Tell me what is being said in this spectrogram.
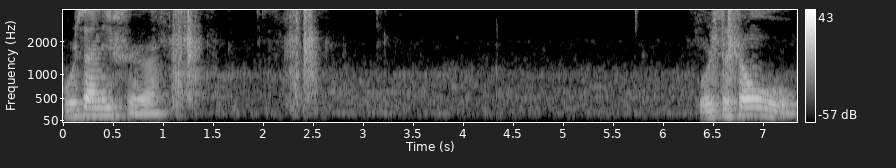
五十三历史。五十四生物，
